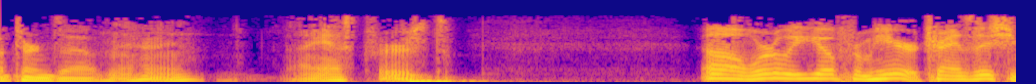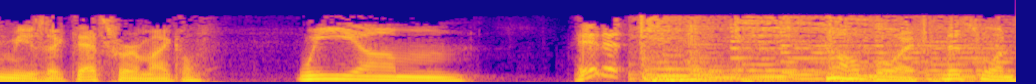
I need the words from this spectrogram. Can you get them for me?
it turns out. I asked first. Oh, where do we go from here? Transition music. That's where, Michael. We um hit it. Oh boy, this one.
